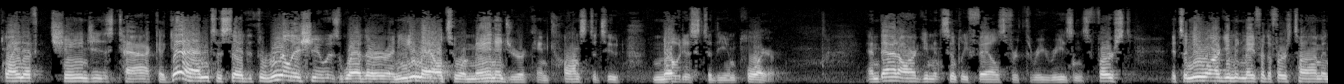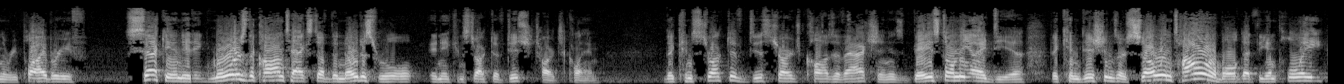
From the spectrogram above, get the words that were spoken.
plaintiff changes tack again to say that the real issue is whether an email to a manager can constitute notice to the employer. And that argument simply fails for three reasons. First, it's a new argument made for the first time in the reply brief. Second, it ignores the context of the notice rule in a constructive discharge claim. The constructive discharge cause of action is based on the idea that conditions are so intolerable that the employee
